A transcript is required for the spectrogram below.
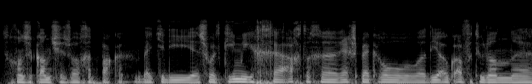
gewoon zijn kansjes wel gaat pakken. Een beetje die eh, soort Kimmich-achtige rechtsbackrol eh, die ook af en toe dan eh,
